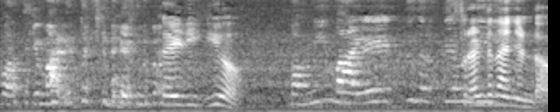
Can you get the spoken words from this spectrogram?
പുറത്തേക്ക് മഴയത്തിട്ടുണ്ടായിരുന്നു കഴുകിയോ മമ്മി മഴയത്ത് നിർത്തിയ ഫ്രണ്ട് നനഞ്ഞുണ്ടോ?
